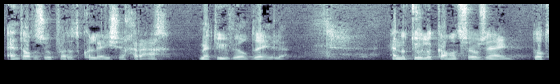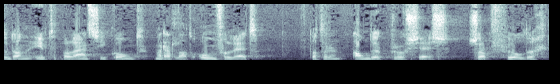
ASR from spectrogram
en dat is ook wat het college graag met u wil delen. En natuurlijk kan het zo zijn dat er dan een interpellatie komt, maar dat laat onverlet dat er een ander proces zorgvuldig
